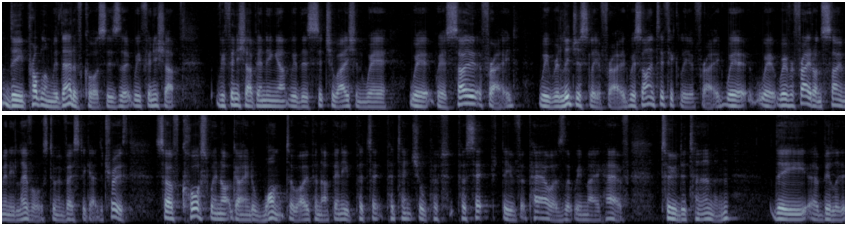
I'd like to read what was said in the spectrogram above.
the problem with that, of course, is that we finish up, we finish up ending up with this situation where we're, we're so afraid, we're religiously afraid, we're scientifically afraid, we're, we're, we're afraid on so many levels to investigate the truth so, of course, we're not going to want to open up any pot- potential per- perceptive powers that we may have to determine the ability,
